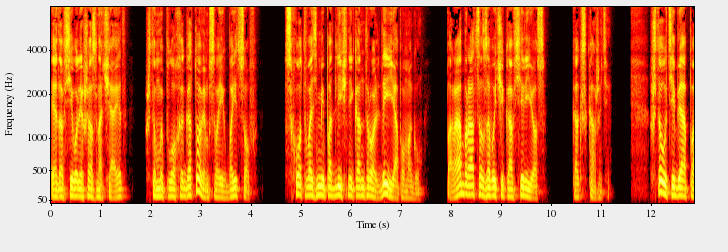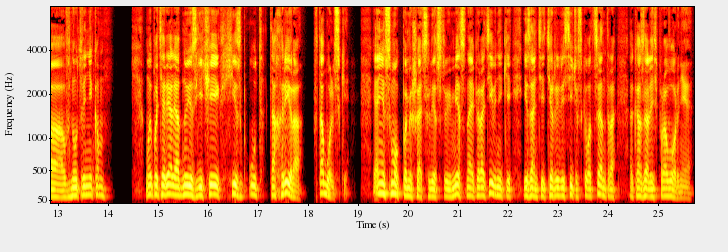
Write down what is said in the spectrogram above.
Это всего лишь означает, что мы плохо готовим своих бойцов. Сход возьми под личный контроль, да и я помогу. Пора браться за ВЧК всерьез. Как скажете. Что у тебя по внутренникам? Мы потеряли одну из ячеек Хизб-ут-Тахрира в Тобольске. Я не смог помешать следствию. Местные оперативники из антитеррористического центра оказались проворнее.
